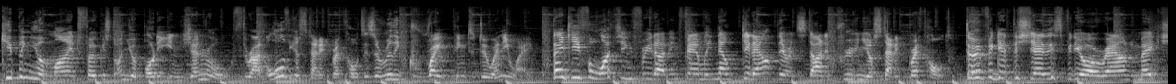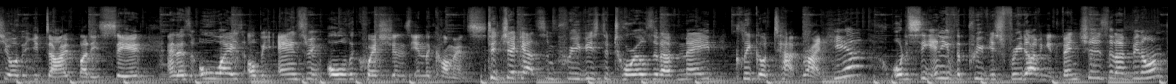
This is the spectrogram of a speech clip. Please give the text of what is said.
Keeping your mind focused on your body in general throughout all of your static breath holds is a really great thing to do anyway. Thank you for watching Freediving family. Now get out there and start improving your static breath hold. Don't forget to share this video around, make sure that your dive buddies see it, and as always, I'll be answering all the questions in the comments. To check out some previous tutorials that I've made, click or tap right here, or to see any of the previous freediving adventures that I've been on,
